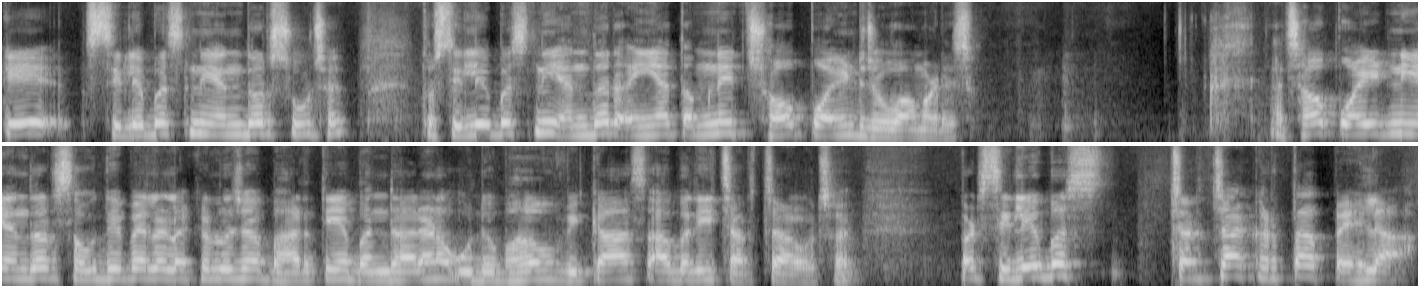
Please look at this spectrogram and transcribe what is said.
કે સિલેબસની અંદર શું છે? તો સિલેબસની અંદર અહીંયા તમને છ પોઈન્ટ જોવા મળે છે. છ પોઈન્ટની અંદર સૌથી પહેલા લખેલું છે, ભારતીય બંધારણ, ઉદ્ભવ, વિકાસ, આ બધી ચર્ચાઓ છે. પણ સિલેબસ ચર્ચા કરતા પહેલા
